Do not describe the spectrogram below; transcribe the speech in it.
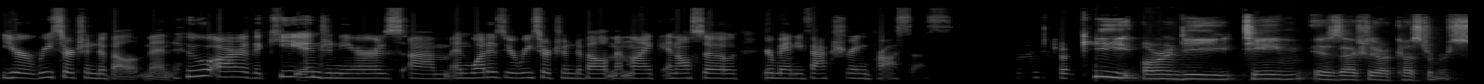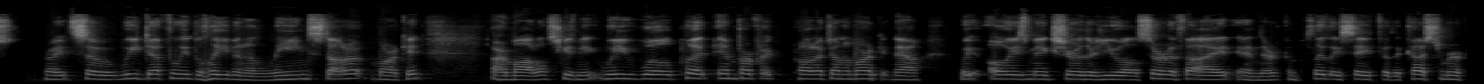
your research and development. Who are the key engineers, um, and what is your research and development like, and also your manufacturing process? Our key R&D team is actually our customers, right? So we definitely believe in a lean startup market, our model, excuse me. We will put imperfect product on the market now. We always make sure they're UL certified and they're completely safe for the customer.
